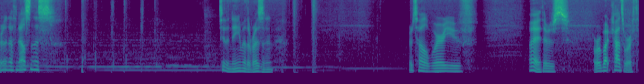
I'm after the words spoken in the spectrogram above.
Really nothing else in this? See the name of the resident. Tell where you've. Hey, there's a robot Codsworth.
